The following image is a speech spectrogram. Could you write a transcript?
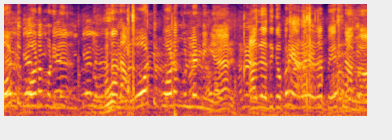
ஓட்டு போட முடியல. அதான் நான் ஓட்டு போட முடியல நீங்க அது அதுக்கப்புறம் யாராவது ஏதாவது பேசுனாங்களா?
